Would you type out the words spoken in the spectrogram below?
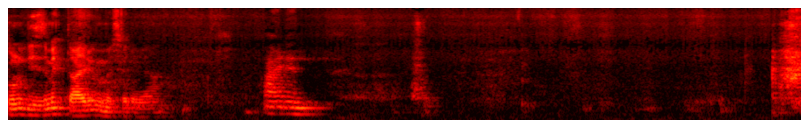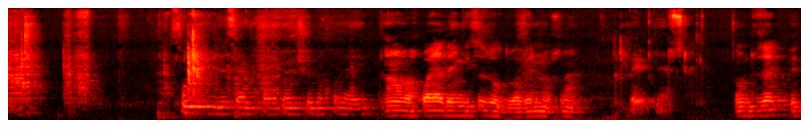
Bunu dizmek de ayrı bir mesele ya. Aynen. Sonunu bir de sen koy. Ben şöyle koyayım. Ama bak bayağı dengesiz oldu haberin olsun ha. Bekle. Onu düzelt bir.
